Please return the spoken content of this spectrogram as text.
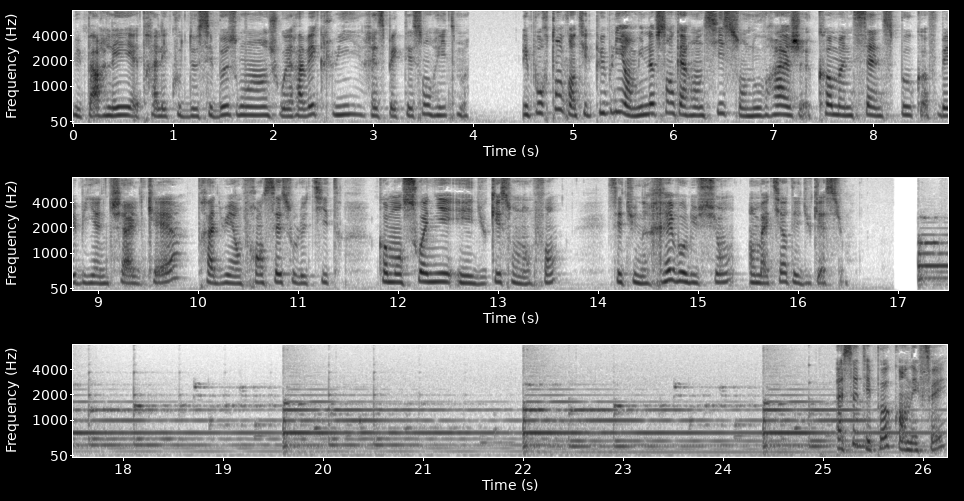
lui parler, être à l'écoute de ses besoins, jouer avec lui, respecter son rythme. Et pourtant, quand il publie en 1946 son ouvrage Common Sense Book of Baby and Child Care, traduit en français sous le titre Comment soigner et éduquer son enfant, c'est une révolution en matière d'éducation. À cette époque, en effet,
